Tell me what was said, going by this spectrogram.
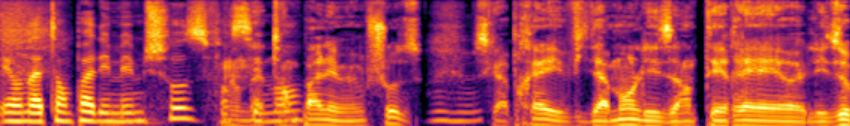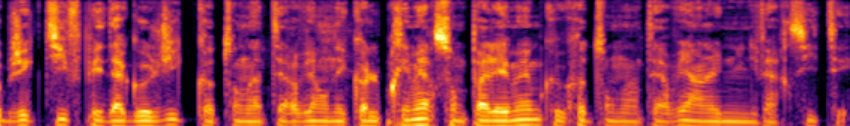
Et on n'attend pas les mêmes choses On forcément. n'attend pas les mêmes choses. Mhm. Parce qu'après, évidemment, les intérêts, les objectifs pédagogiques quand on intervient en école primaire sont pas les mêmes que quand on intervient à l'université.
